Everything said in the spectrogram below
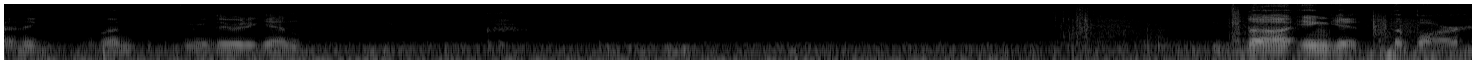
I think I'm gonna do it again. The ingot, the bar.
